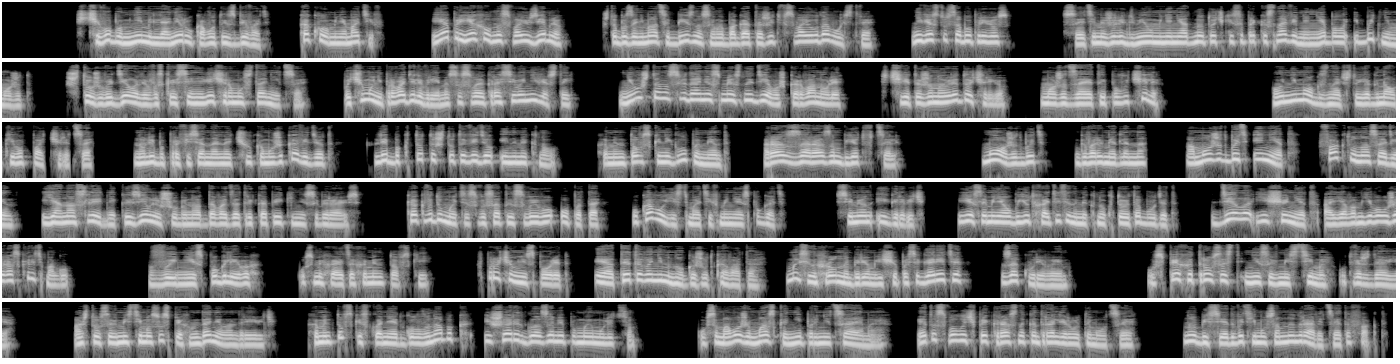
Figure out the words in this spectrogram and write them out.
С чего бы мне, миллионеру, кого-то избивать? Какой у меня мотив? Я приехал на свою землю, чтобы заниматься бизнесом и богато жить в свое удовольствие. Невесту с собой привез. С этими же людьми у меня ни одной точки соприкосновения не было и быть не может. Что же вы делали в воскресенье вечером у станицы? Почему не проводили время со своей красивой невестой? Неужто на свидание с местной девушкой рванули? С чьей-то женой или дочерью? Может, за это и получили? Он не мог знать, что я гнал к его падчерице, но либо профессиональная чуйка мужика ведет, либо кто-то что-то видел и намекнул. Хаментовский не глупый мент, раз за разом бьет в цель. «Может быть», — говорю медленно, — «а может быть и нет. Факт у нас один. Я наследник, и землю Шубину отдавать за три копейки не собираюсь. Как вы думаете, с высоты своего опыта, у кого есть мотив меня испугать? Семен Игоревич, если меня убьют, хотите намекну, кто это будет? Дела еще нет, а я вам его уже раскрыть могу. Вы не испугливых, усмехается Хаментовский. Впрочем, не спорит. И от этого немного жутковато. Мы синхронно берем еще по сигарете, закуриваем. Успех и трусость несовместимы, утверждаю я. А что совместимо с успехом, Данил Андреевич? Хаментовский склоняет голову на бок и шарит глазами по моему лицу. У самого же маска непроницаемая. Эта сволочь прекрасно контролирует эмоции. Но беседовать ему со мной нравится, это факт.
